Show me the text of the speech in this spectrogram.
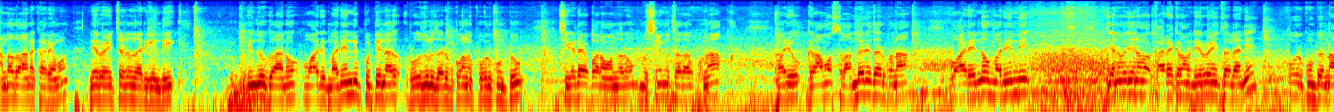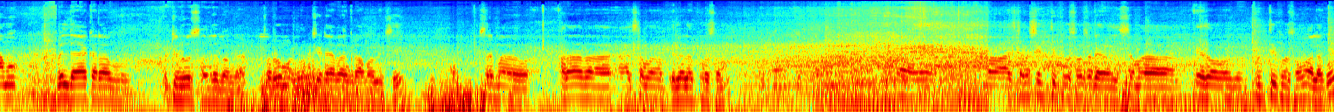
అన్నదాన కార్యక్రమం నిర్వహించడం జరిగింది. ఇందుగాను వారి మరిన్ని పుట్టిన రోజులు జరుపుకోవాలని కోరుకుంటూ చికటాయపాలెం అందరం ముస్లిం తరఫున మరియు గ్రామస్తులందరి తరఫున వారెన్నో మరిన్ని జన్మదిన కార్యక్రమం నిర్వహించాలని కోరుకుంటున్నాము. బిల్ దయాకరావు పుట్టినరోజు సందర్భంగా తొర్రు మండలం చిడాబాం గ్రామం నుంచి సరే మా అనాథ ఆశ్రమ పిల్లల కోసం మా ఆశ్రమశక్తి కోసం సరే శ్రమ ఏదో తృప్తి కోసం వాళ్ళకు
